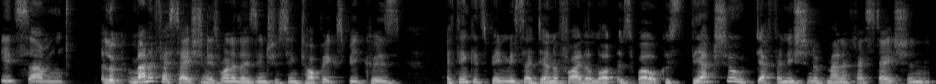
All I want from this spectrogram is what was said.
it's um look manifestation is one of those interesting topics because i think it's been misidentified a lot as well because the actual definition of manifestation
